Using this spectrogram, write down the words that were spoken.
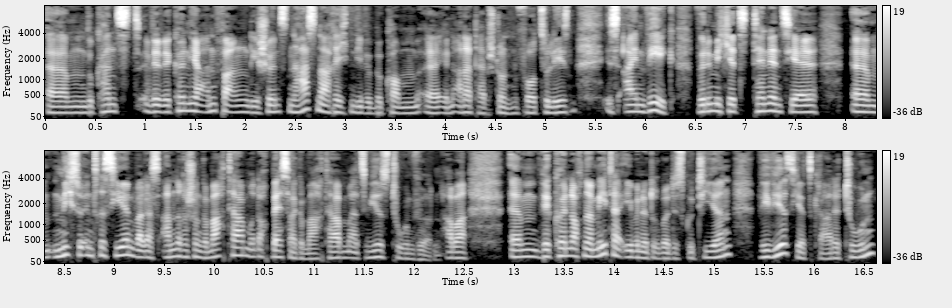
ähm, du kannst, wir, wir können hier anfangen, die schönsten Hassnachrichten, die wir bekommen, äh, in anderthalb Stunden vorzulesen, ist ein Weg. Würde mich jetzt tendenziell ähm, nicht so interessieren, weil das andere schon gemacht haben und auch besser gemacht haben, als wir es tun würden. Aber ähm, wir können auf einer Metaebene darüber diskutieren, wie wir es jetzt gerade tun.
